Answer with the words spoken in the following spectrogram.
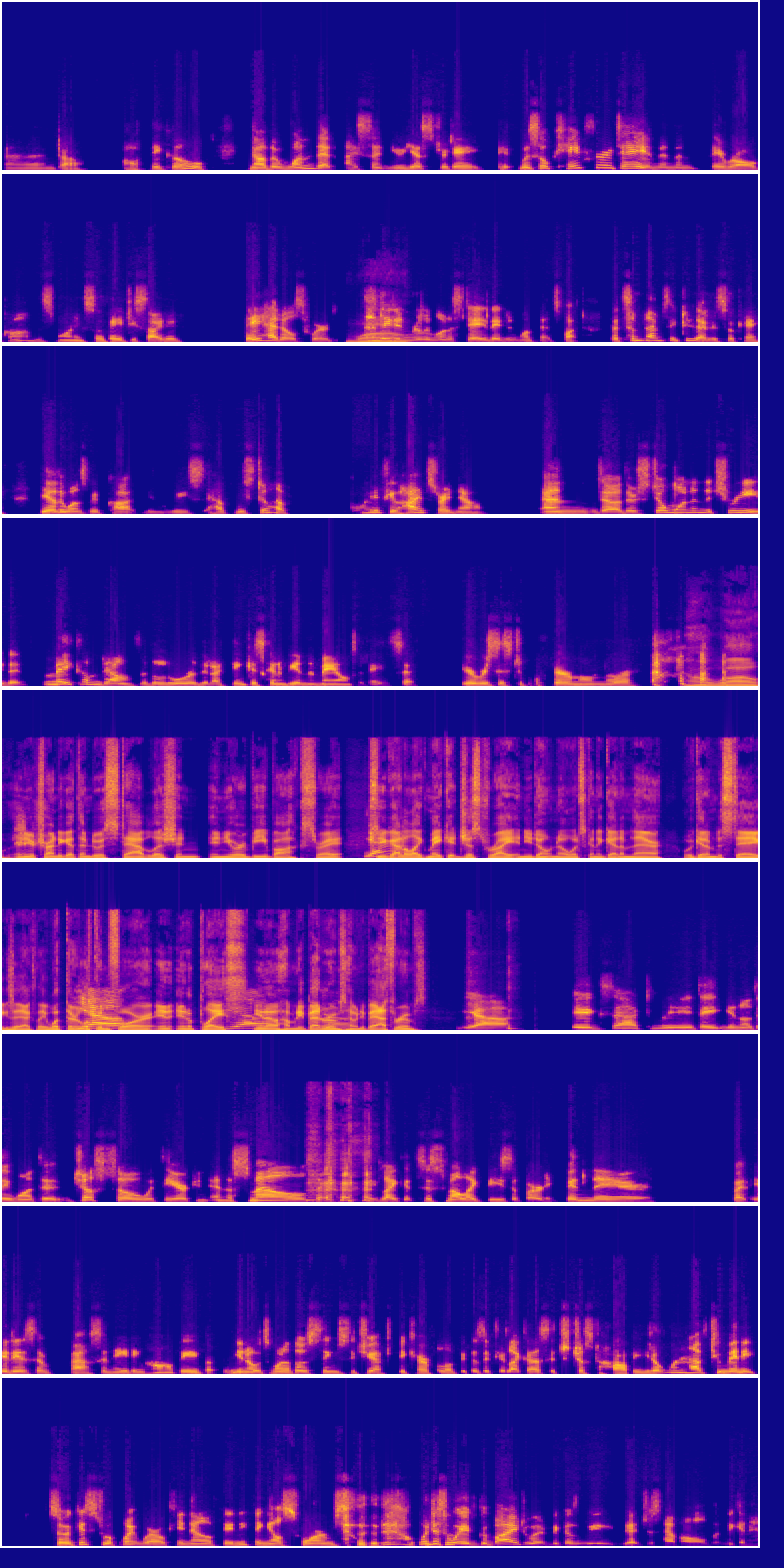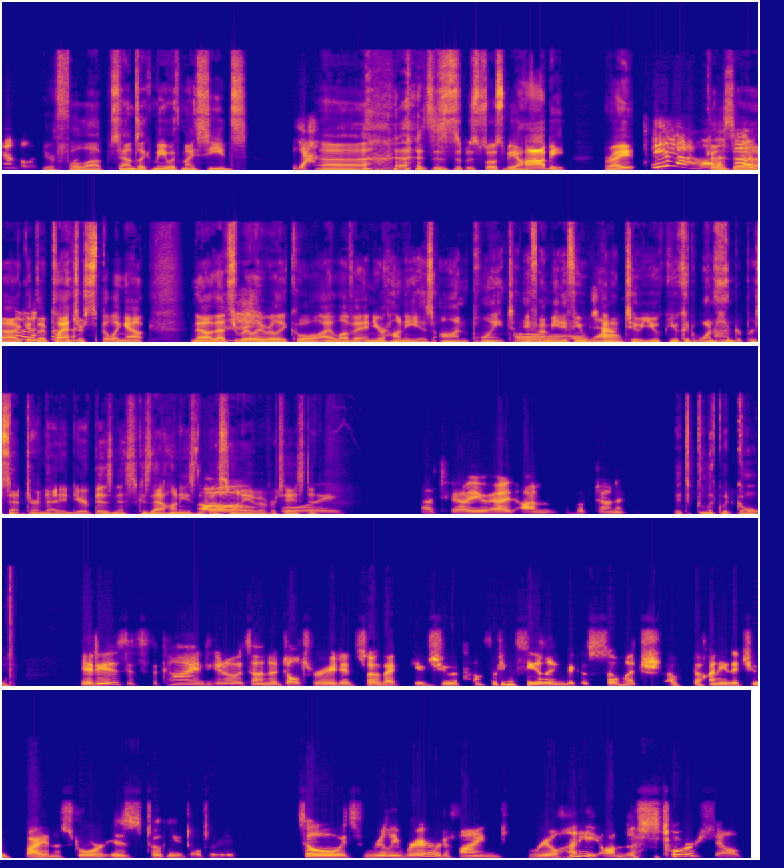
And uh, off they go. Now, the one that I sent you yesterday, it was okay for a day, and then, then they were all gone this morning. So they decided they had elsewhere. Wow. They didn't really want to stay. They didn't want that spot. But sometimes they do that. It's okay. The other ones we've caught, you know, we have, we still have quite a few hives right now. And uh, there's still one in the tree that may come down for the lure that I think is going to be in the mail today. It's a irresistible pheromone lure. oh wow! And you're trying to get them to establish in in your bee box, right? Yeah. So you got to like make it just right, and you don't know what's going to get them there. We'll get them to stay exactly what they're yeah. looking for in in a place. Yeah. You know, how many bedrooms, yeah. how many bathrooms. Yeah. Exactly. They, you know, they want the just so with the air con- and the smells. they like it to smell like bees have already been there. But it is a fascinating hobby. But, you know, it's one of those things that you have to be careful of because if you're like us, it's just a hobby. You don't want to have too many. So it gets to a point where, okay, now if anything else swarms, we'll just wave goodbye to it because we just have all that we can handle. You're full up. Sounds like me with my seeds. Yeah. Uh, this is supposed to be a hobby, right? Yeah. Because uh, the plants are spilling out. No, that's really really cool. I love it, and your honey is on point. Oh, if I mean, if you oh, wanted to, you you could one hundred percent turn that into your business because that honey is the best oh, honey I've ever boy. tasted. I tell you, I, I'm hooked on it. It's liquid gold. It is. It's the kind, you know, it's unadulterated. So that gives you a comforting feeling because so much of the honey that you buy in a store is totally adulterated. So it's really rare to find real honey on the store shelf.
